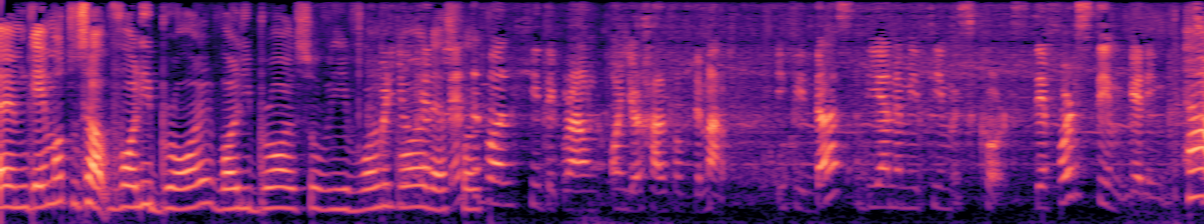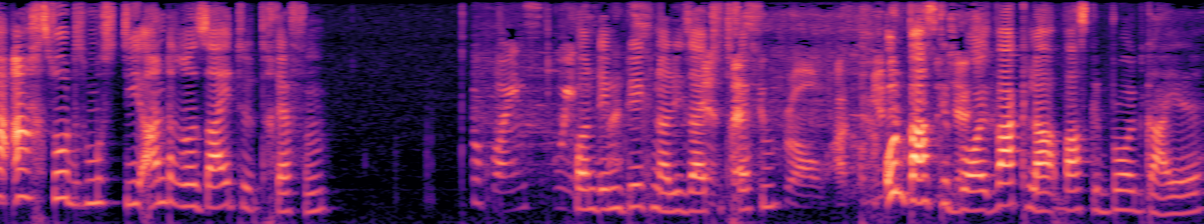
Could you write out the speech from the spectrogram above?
ähm, Game Modes. Und zwar Volleyball. Volleyball, so wie Volleyball, can der ist the voll. ball hit the ground on your half of the map. If it does, the enemy team scores. The first team getting Ja, ach so, das muss die andere Seite treffen. two points wins. Von dem. Gegner die Seite And treffen. Und Basketball, war klar. Basketball, geil.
